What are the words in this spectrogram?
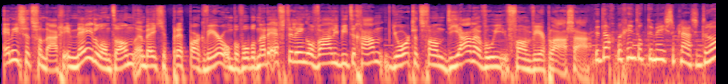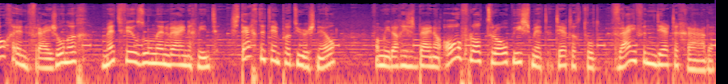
En is het vandaag in Nederland dan een beetje pretpark weer om bijvoorbeeld naar de Efteling of Walibi te gaan? Je hoort het van Diana Woei van Weerplaza. De dag begint op de meeste plaatsen droog en vrij zonnig. Met veel zon en weinig wind stijgt de temperatuur snel. Vanmiddag is het bijna overal tropisch met 30 tot 35 graden.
